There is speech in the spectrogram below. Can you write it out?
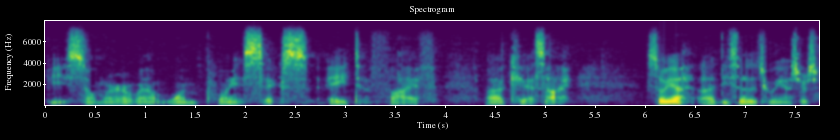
be somewhere around 1.685 uh, KSI. So yeah, uh, these are the two answers.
